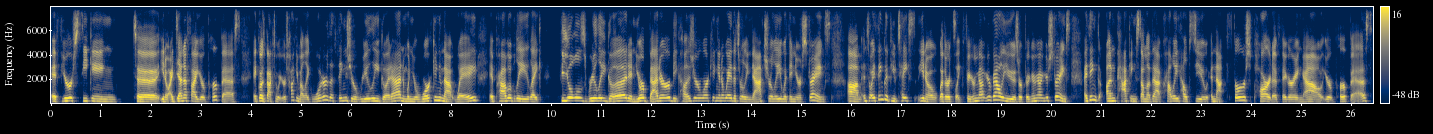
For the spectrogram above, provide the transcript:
if you're seeking to you know identify your purpose it goes back to what you're talking about like what are the things you're really good at? And when you're working in that way it probably like feels really good and you're better because you're working in a way that's really naturally within your strengths um, and so i think if you take you know whether it's like figuring out your values or figuring out your strengths i think unpacking some of that probably helps you in that first part of figuring out your purpose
